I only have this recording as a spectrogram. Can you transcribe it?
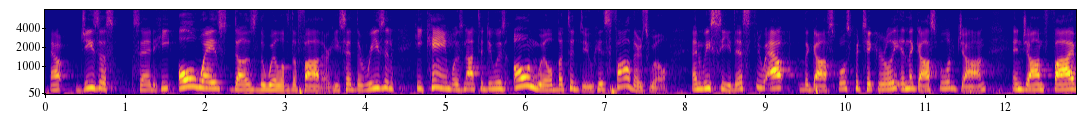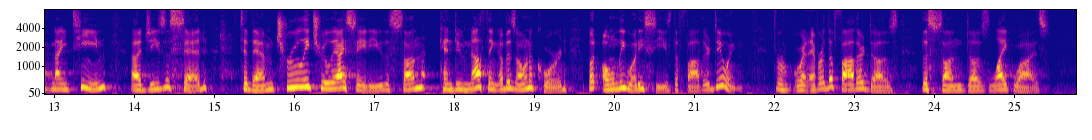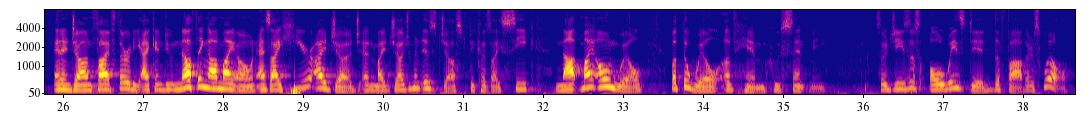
Now, Jesus said he always does the will of the Father. He said the reason he came was not to do his own will, but to do his Father's will. And we see this throughout the Gospels, particularly in the Gospel of John. In John 5 19, uh, Jesus said to them, Truly, truly, I say to you, the Son can do nothing of his own accord, but only what he sees the Father doing. For whatever the Father does, the Son does likewise. And in John 5:30, I can do nothing on my own, as I hear I judge, and my judgment is just because I seek not my own will, but the will of him who sent me. So Jesus always did the Father's will.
